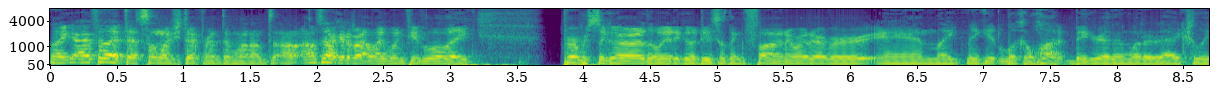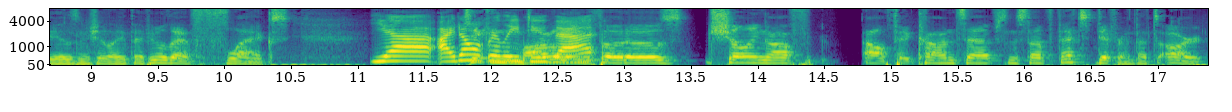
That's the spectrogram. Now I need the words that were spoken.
Like I feel like that's so much different than what I'm. T- I'm talking about like when people are like purposely go out of the way to go do something fun or whatever, and like make it look a lot bigger than what it actually is and shit like that. People that flex. yeah. I don't taking really do that. Photos showing off outfit concepts and stuff. That's different. That's art.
